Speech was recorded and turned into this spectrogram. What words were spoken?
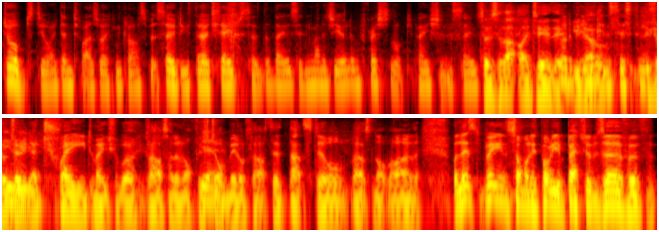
jobs do identify as working class, but so do 38% of those in managerial and professional occupations. So, So, so that idea that you know, if you're doing really. a trade makes you working class and an office Yeah. job middle class, that, that's still that's not right either. Well, let's bring in someone who's probably a better observer of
